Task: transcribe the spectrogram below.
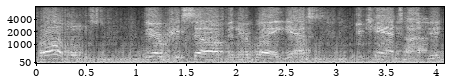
clones, they're already set off in their way. Yes, you can top it.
